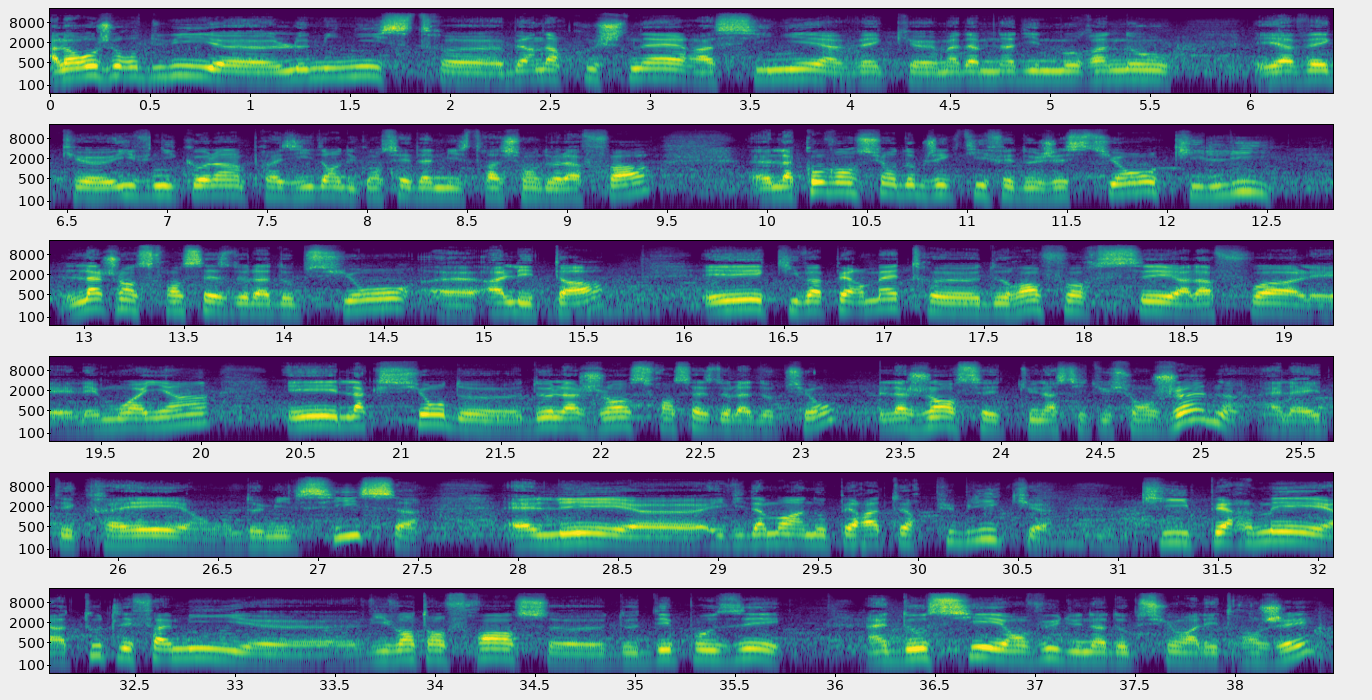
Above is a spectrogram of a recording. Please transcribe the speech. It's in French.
Alors aujourd'hui, euh, le ministre euh, Bernard Kouchner a signé avec euh, Madame Nadine Morano et avec Yves Nicolin, président du conseil d'administration de l'AFA, la convention d'objectifs et de gestion qui lie l'Agence française de l'adoption à l'État et qui va permettre de renforcer à la fois les, moyens et l'action de, l'Agence française de l'adoption. L'Agence est une institution jeune, elle a été créée en 2006, elle est euh, évidemment un opérateur public qui permet à toutes les familles euh, vivant en France euh, de déposer un dossier en vue d'une adoption à l'étranger.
